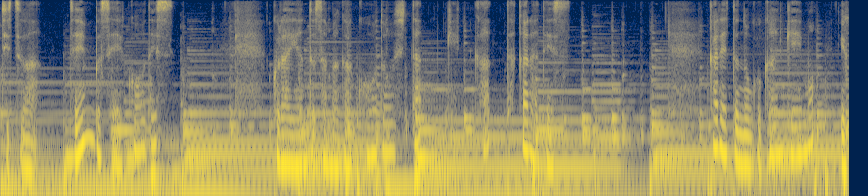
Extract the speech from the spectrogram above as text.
実は全部成功です。クライアント様が行動した結果だからです。彼とのご関係もゆっ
